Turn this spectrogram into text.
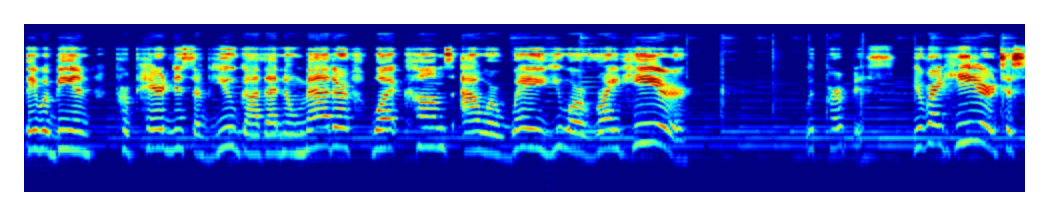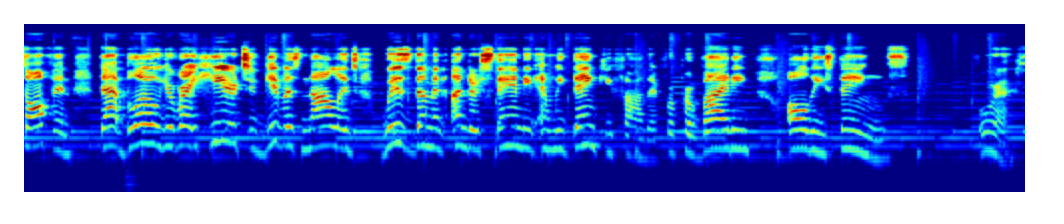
They would be in preparedness of you, God, that no matter what comes our way, you are right here with purpose. You're right here to soften that blow. You're right here to give us knowledge, wisdom, and understanding. And we thank you, Father, for providing all these things for us.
